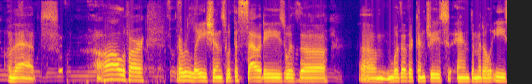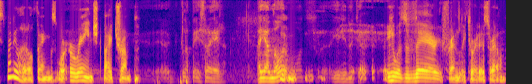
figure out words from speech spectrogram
that all of our, relations with the Saudis, with the um, with other countries in the Middle East, many little things were arranged by Trump. He was very friendly toward Israel.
